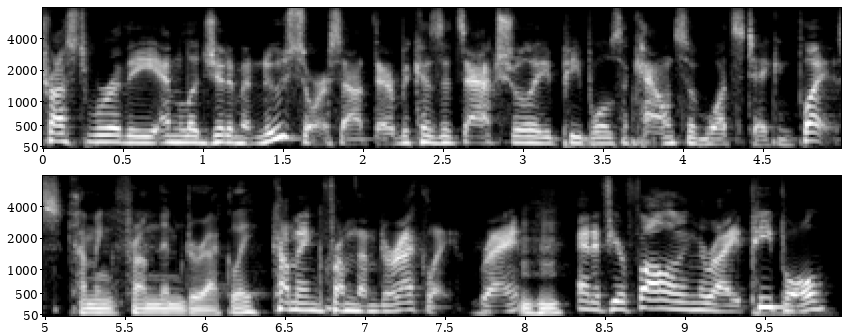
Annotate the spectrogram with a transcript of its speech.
trustworthy and legitimate news source out there because it's actually people's accounts of what's taking place Coming from them directly. coming from them directly right hmm And if you're following the right people,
